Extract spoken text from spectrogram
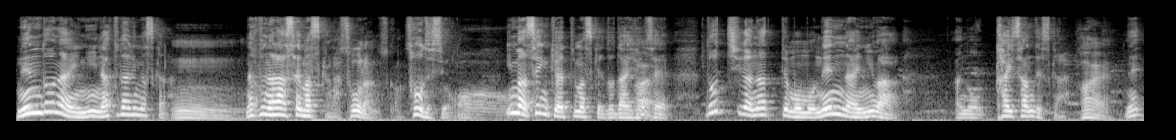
年度内になくなりますから、うん。なくならせますから。あそうなんですか？そうですよ。今選挙やってますけど代表選、はどっちがなってももう年内にはあの解散ですから。はい。ね。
